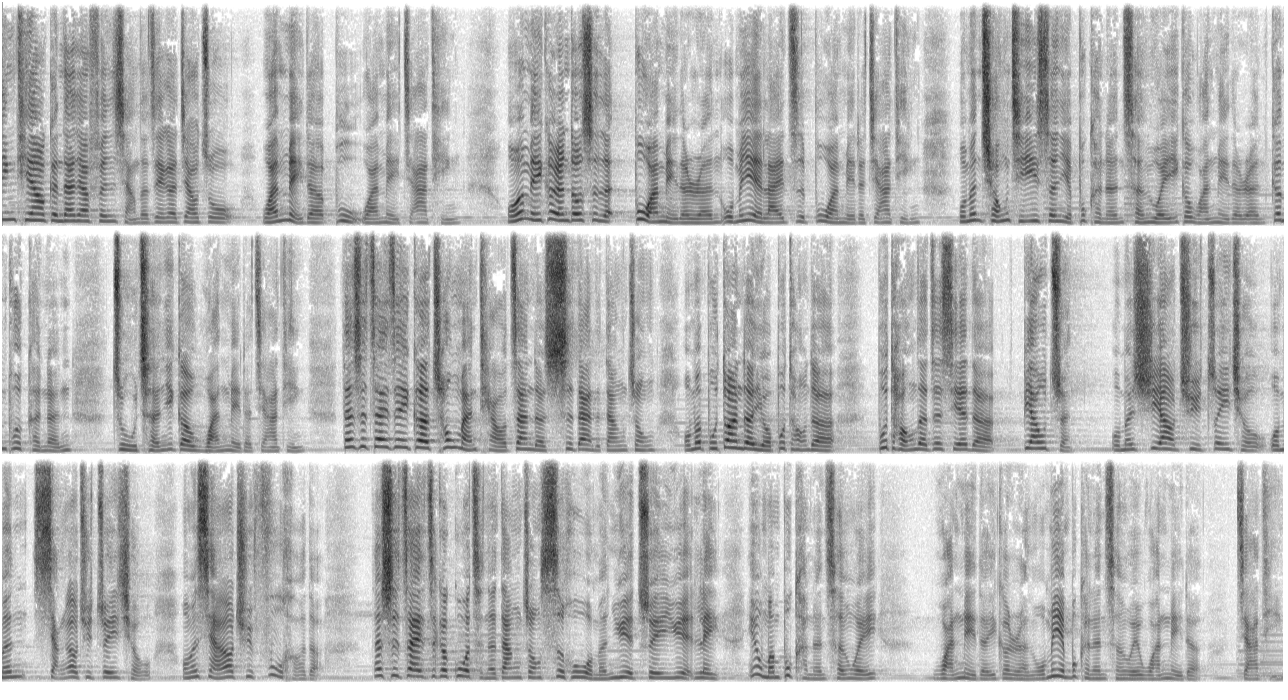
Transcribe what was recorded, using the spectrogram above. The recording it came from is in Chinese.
今天要跟大家分享的这个叫做“完美的不完美家庭”。我们每个人都是不完美的人，我们也来自不完美的家庭。我们穷其一生也不可能成为一个完美的人，更不可能组成一个完美的家庭。但是在这个充满挑战的时代的当中，我们不断的有不同的、不同的这些的标准，我们需要去追求，我们想要去追求，我们想要去复合的。但是在这个过程的当中，似乎我们越追越累，因为我们不可能成为。完美的一个人，我们也不可能成为完美的家庭。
